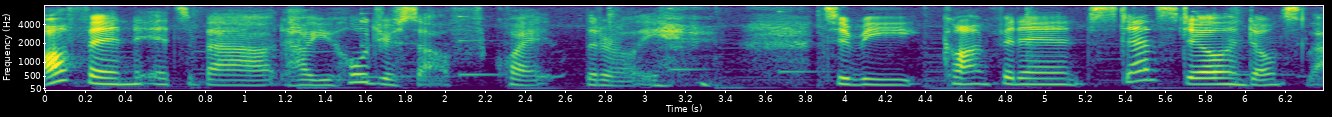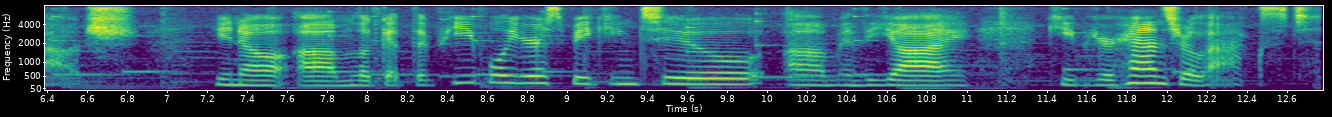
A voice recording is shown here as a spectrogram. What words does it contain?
Often it's about how you hold yourself, quite literally. to be confident, stand still and don't slouch. You know, um, look at the people you're speaking to um, in the eye, keep your hands relaxed.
